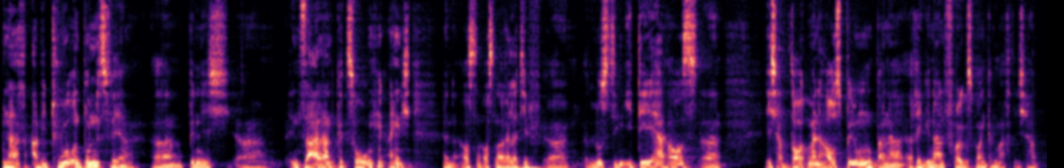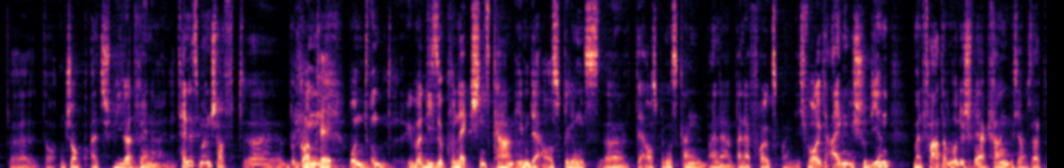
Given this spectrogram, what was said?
nach Abitur und Bundeswehr äh, bin ich äh, ins Saarland gezogen, eigentlich aus, aus einer relativ äh, lustigen Idee heraus. Äh, ich habe dort meine Ausbildung bei einer regionalen Volksbank gemacht. Ich habe äh, dort einen Job als Spielertrainer in der Tennismannschaft äh, begonnen okay. und und über diese Connections kam eben der Ausbildungs äh, der Ausbildungsgang bei einer bei einer Volksbank. Ich wollte eigentlich studieren. Mein Vater wurde schwer krank. Ich habe gesagt,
